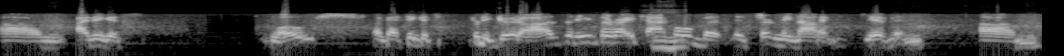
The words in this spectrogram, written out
Um, I think it's close. Like I think it's pretty good odds that he's the right tackle, but it's certainly not a given. Um,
